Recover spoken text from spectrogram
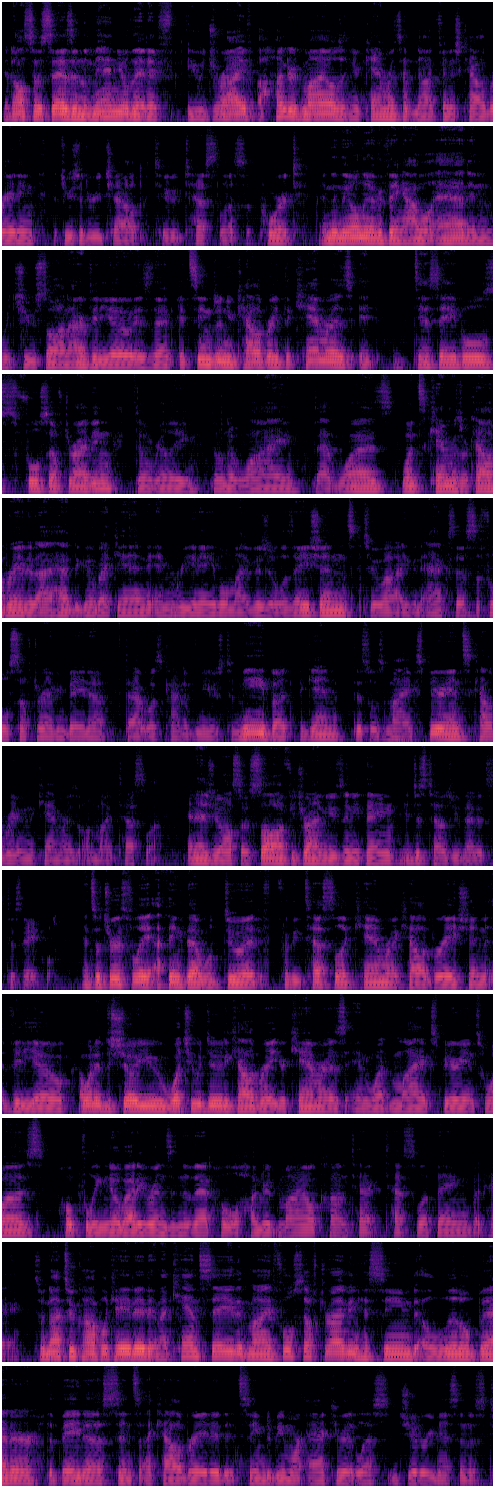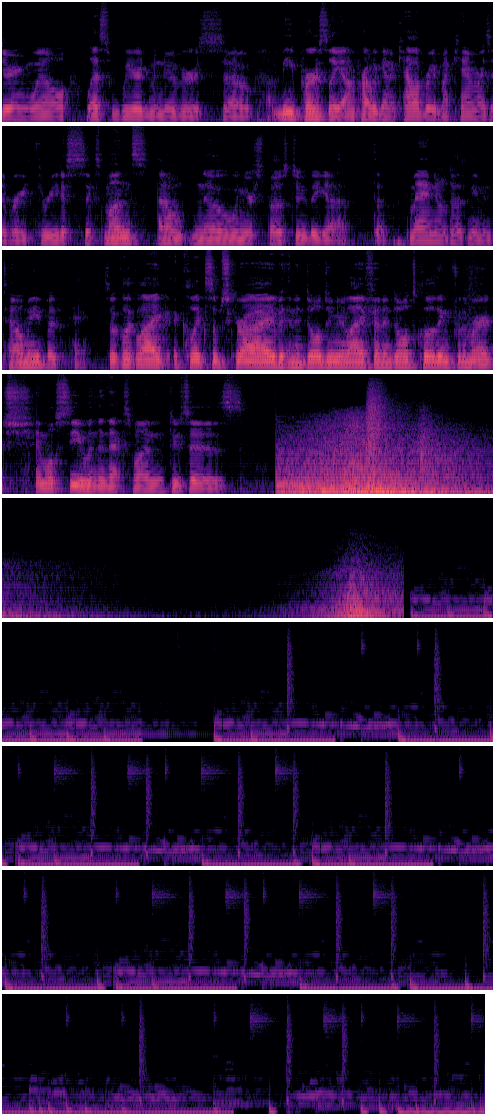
it also says in the manual that if you drive 100 miles and your cameras have not finished calibrating, that you should reach out to Tesla support. And then the only other thing I will add, and which you saw in our video, is that it seems when you calibrate the cameras, it disables full self-driving. Don't really, don't know why that was. Once cameras were calibrated, I had to go back in and re-enable my visualizations to uh, even access the full self-driving beta. That was kind of news to me, but again, this was my experience calibrating the cameras on my Tesla. And as you also saw, if you try and use anything, it just tells you that it's disabled. And so truthfully, I think that will do it for the Tesla camera calibration video. I wanted to show you what you would do to calibrate your cameras and what my experience was. Hopefully nobody runs into that whole 100 mile contact Tesla thing, but hey. So not too complicated, and I can say that my full self-driving has seemed a little better. The beta, since I calibrated, it seemed to be more accurate, less jitteriness in the steering wheel, less weird maneuvers. So uh, me personally, I'm probably gonna calibrate my cameras every three to six months. I don't know when you're supposed to. The uh, the manual doesn't even tell me, but hey. So click like, click subscribe, and indulge in your life at Indulge Clothing for the merch, and we'll see you in the next one. Deuces.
